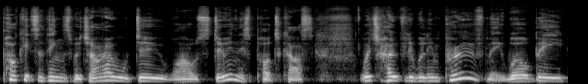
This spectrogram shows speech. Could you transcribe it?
pockets of things which i will do whilst doing this podcast which hopefully will improve me will be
